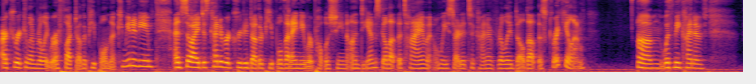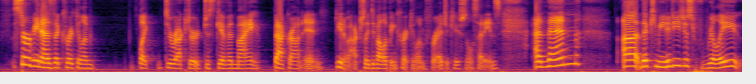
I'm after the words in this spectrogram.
our curriculum really reflect other people in the community. And so I just kind of recruited other people that I knew were publishing on DM's Guild at the time, and we started to kind of really build out this curriculum. Um, with me kind of serving as the curriculum like director just given my background in you know actually developing curriculum for educational settings and then uh, the community just really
